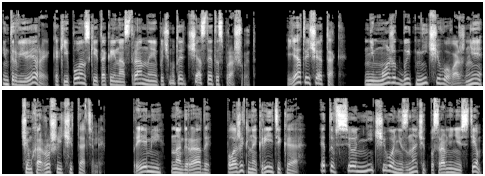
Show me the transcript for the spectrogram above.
интервьюеры, как японские, так и иностранные, почему-то часто это спрашивают. Я отвечаю так. Не может быть ничего важнее, чем хорошие читатели. Премии, награды, положительная критика — это все ничего не значит по сравнению с тем,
